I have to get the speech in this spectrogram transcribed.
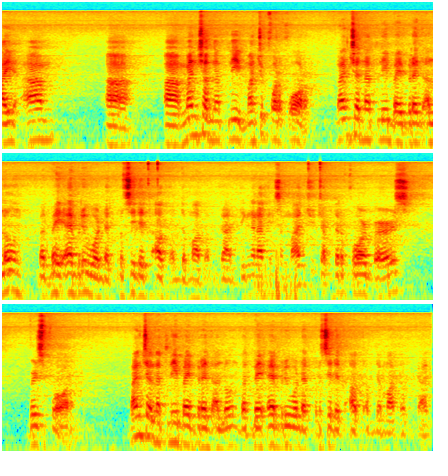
I am, uh, uh, man shall not live, Matthew 4.4, man shall not live by bread alone, but by every word that proceeded out of the mouth of God. Tingnan natin sa Matthew chapter 4, verse, verse 4. Man shall not live by bread alone, but by every word that proceeded out of the mouth of God.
